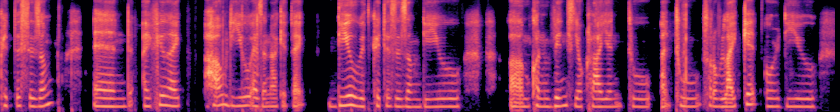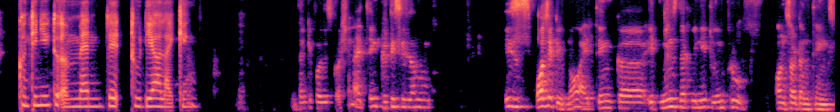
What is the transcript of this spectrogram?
criticism, and I feel like how do you, as an architect, deal with criticism? Do you um, convince your client to uh, to sort of like it, or do you continue to amend it to their liking? Thank you for this question. I think criticism is positive. No, I think uh, it means that we need to improve on certain things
